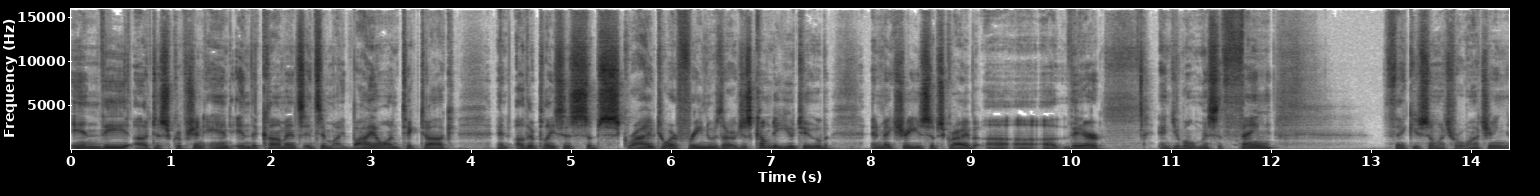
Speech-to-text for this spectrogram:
in the uh, description and in the comments. It's in my bio on TikTok and other places. Subscribe to our free newsletter. Just come to YouTube and make sure you subscribe uh, uh, uh there, and you won't miss a thing. Thank you so much for watching.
